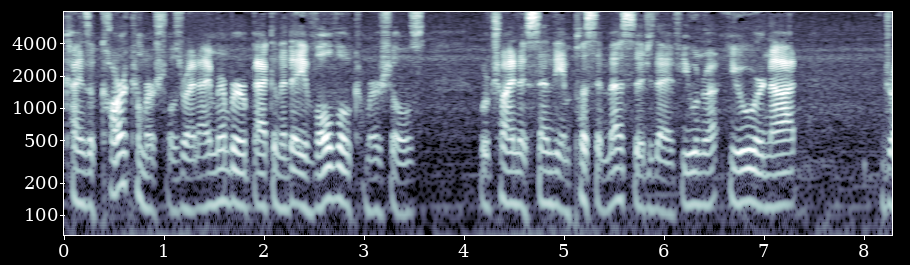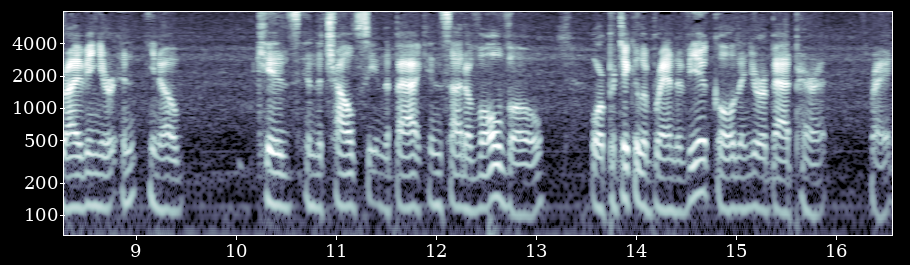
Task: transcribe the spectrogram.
kinds of car commercials, right? I remember back in the day, Volvo commercials were trying to send the implicit message that if you were not, you were not driving your you know kids in the child seat in the back inside a Volvo or a particular brand of vehicle, then you're a bad parent, right?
